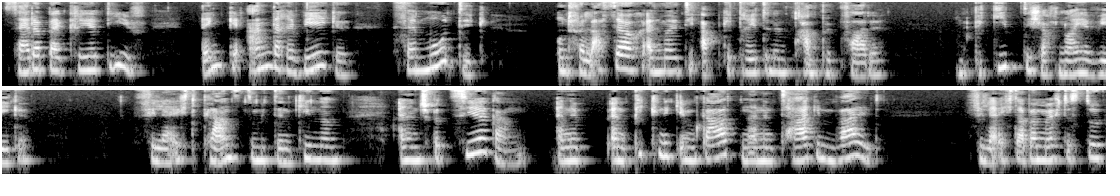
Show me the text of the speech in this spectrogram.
Sei dabei kreativ, denke andere Wege, sei mutig. Und verlasse auch einmal die abgetretenen Trampelpfade und begib dich auf neue Wege. Vielleicht planst du mit den Kindern einen Spaziergang, eine, ein Picknick im Garten, einen Tag im Wald. Vielleicht aber möchtest du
